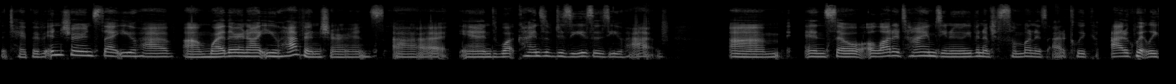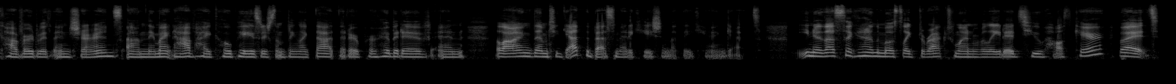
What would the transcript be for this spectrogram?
the type of insurance that you have, um, whether or not you have insurance, uh, and what kinds of diseases you have. Um, and so a lot of times, you know, even if someone is adequately adequately covered with insurance, um, they might have high copays or something like that that are prohibitive and allowing them to get the best medication that they can get. You know, that's like kind of the most like direct one related to healthcare. But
